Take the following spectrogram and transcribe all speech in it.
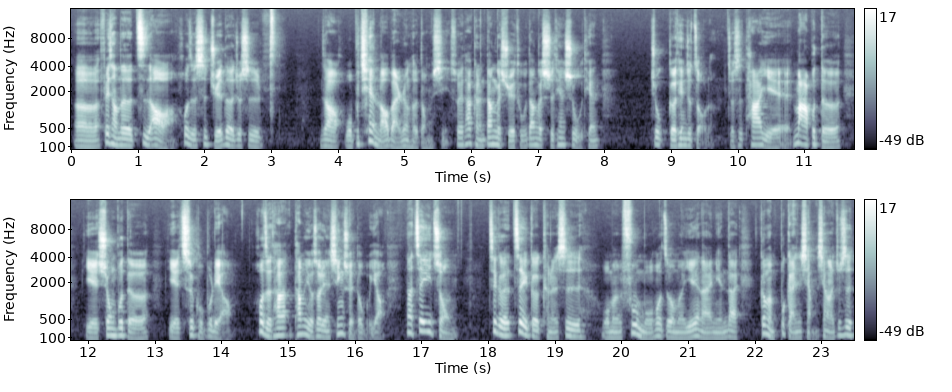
呃非常的自傲啊，或者是觉得就是你知道我不欠老板任何东西，所以他可能当个学徒，当个十天十五天。就隔天就走了，就是他也骂不得，也凶不得，也吃苦不了，或者他他们有时候连薪水都不要。那这一种，这个这个可能是我们父母或者我们爷爷奶奶年代根本不敢想象的，就是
